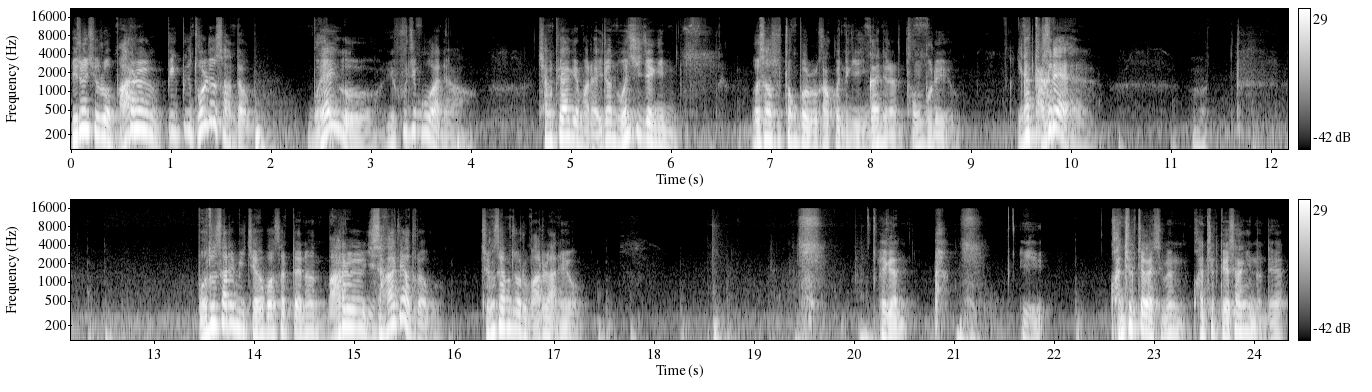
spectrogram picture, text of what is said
이런 식으로 말을 삑삑 돌려서 한다고. 뭐야, 이거. 이 후진국 아니야. 창피하게 말해. 이런 원시적인 의사소통법을 갖고 있는 게 인간이라는 동물이에요. 인간 다 그래. 어. 모든 사람이 제가 봤을 때는 말을 이상하게 하더라고. 정상적으로 말을 안 해요. 그러니까 이 관측자가 있으면 관측 대상이 있는데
